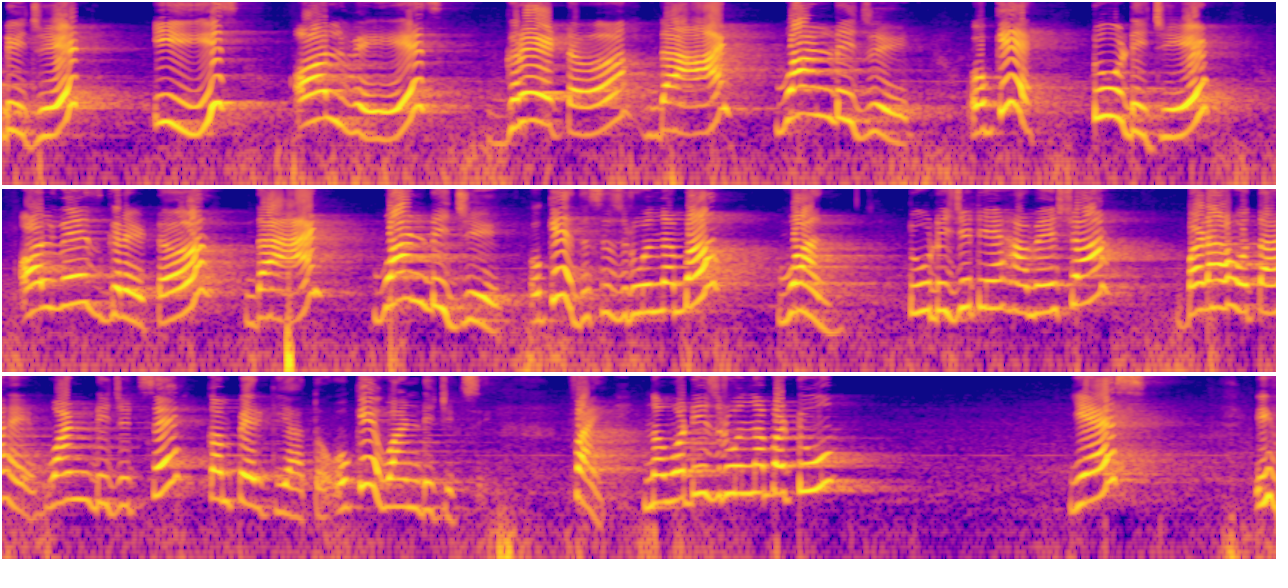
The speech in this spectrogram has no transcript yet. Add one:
डिजिट इज ऑलवेज greater than one digit okay two digit always greater than वन डिजिट ओके दिस इज रूल नंबर वन टू डिजिट ये हमेशा बड़ा होता है वन डिजिट से कंपेयर किया तो ओके वन डिजिट से। Fine now what is rule number two yes if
